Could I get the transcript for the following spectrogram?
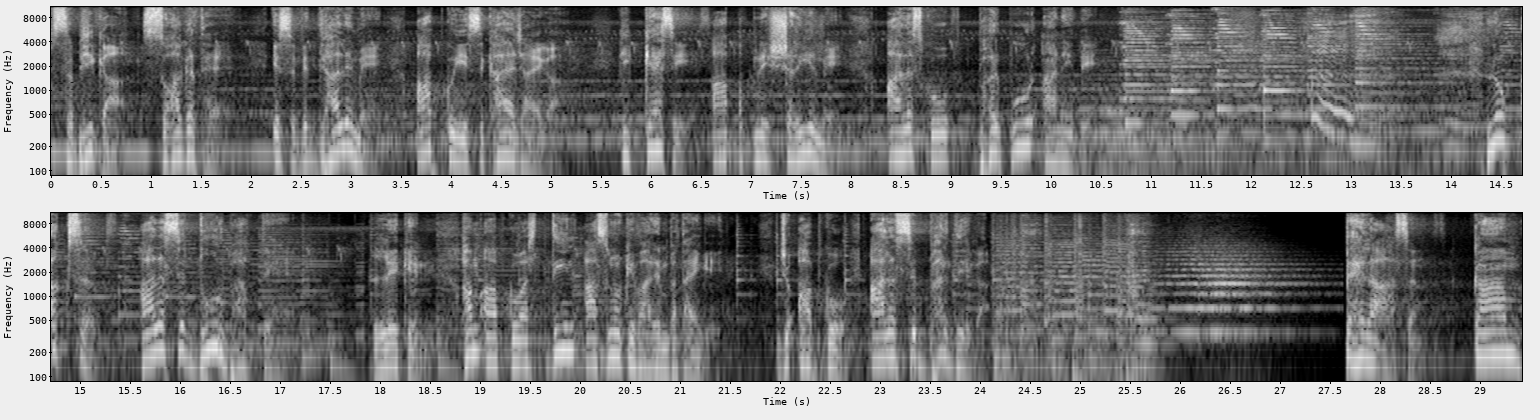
सभी का स्वागत है। इस विद्यालय में आपको ये सिखाया जाएगा कि कैसे आप अपने शरीर में आलस को भरपूर आने दें। लोग अक्सर आलस से दूर भागते हैं। लेकिन हम आपको आज तीन आसनों के बारे में बताएँगे, जो आपको आलस से भर देगा। पहला आसन काम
